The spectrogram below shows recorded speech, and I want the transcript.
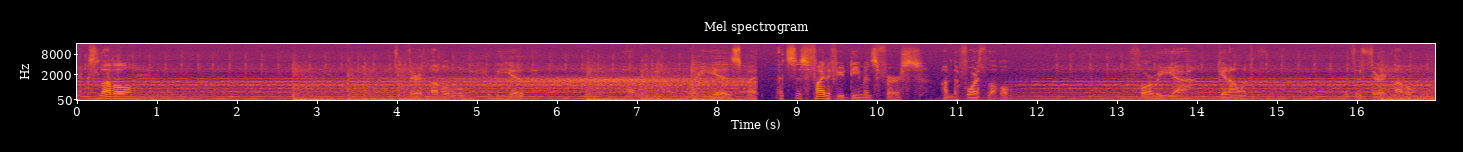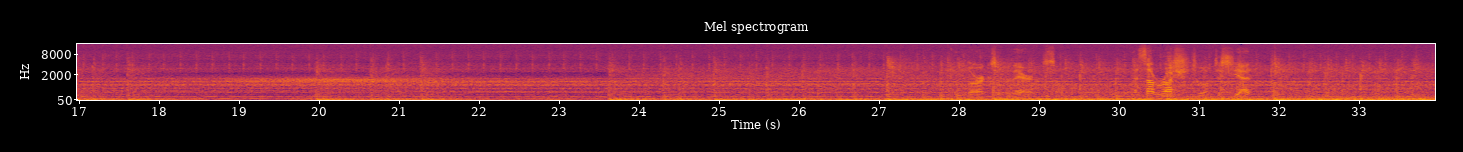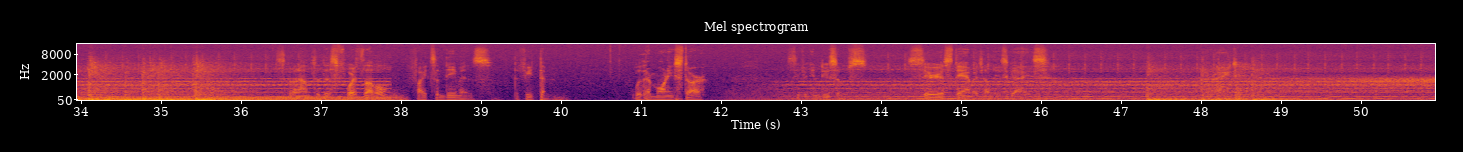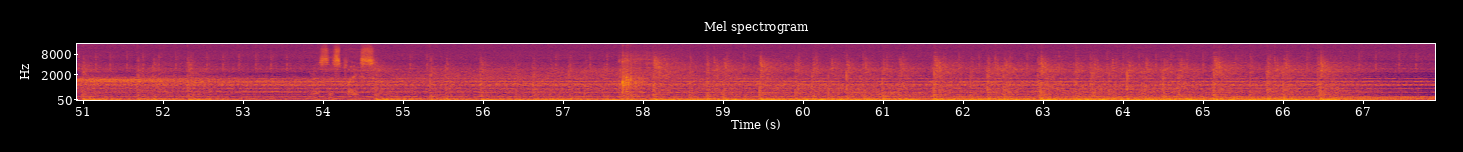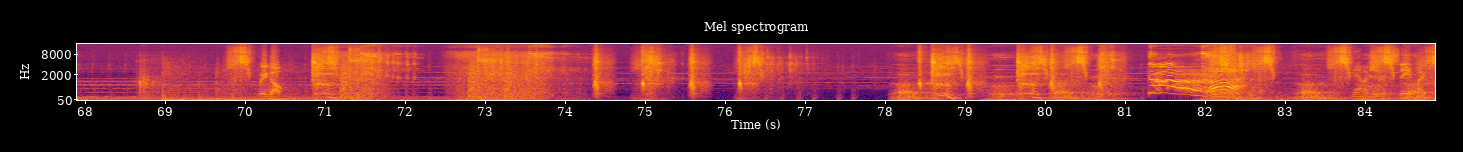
Let's Third level will he'll be, uh, will be where he is, but let's just fight a few demons first on the fourth level before we uh, get on with with the third level. Loric's over there, so let's not rush some demons, defeat them with our Morning Star. See if we can do some serious damage on these guys. Alright. Where's this place?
